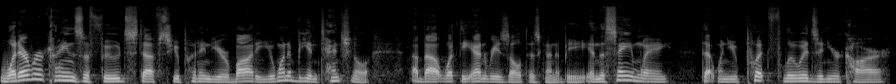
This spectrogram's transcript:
whatever kinds of foodstuffs you put into your body, you want to be intentional about what the end result is going to be. In the same way that when you put fluids in your car,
